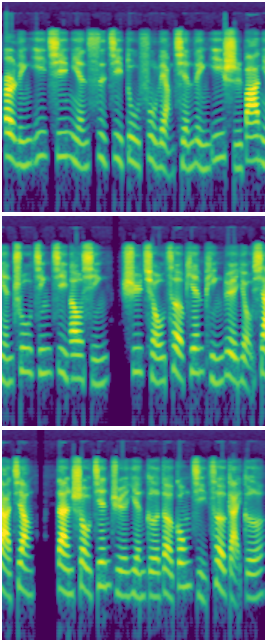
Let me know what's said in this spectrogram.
二零一七年四季度负两千零一十八年初经济 L 型，需求侧偏频略有下降，但受坚决严格的供给侧改革。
